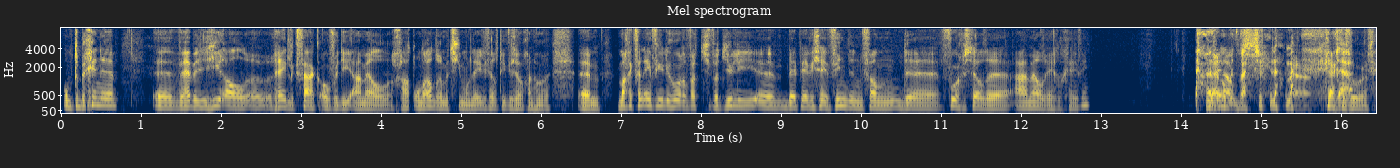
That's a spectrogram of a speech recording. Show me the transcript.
om te beginnen, eh, we hebben hier al eh, redelijk vaak over die AML gehad. Onder andere met Simon Lelyveld, die we zo gaan horen. Ehm, mag ik van een van jullie horen wat, wat jullie eh, bij PwC vinden van de voorgestelde AML-regelgeving? Robert. Maar Krijg je Ja. het woord.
